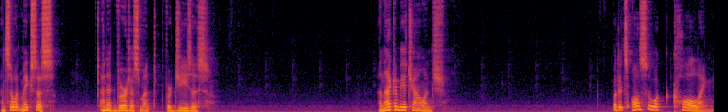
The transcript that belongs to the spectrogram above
And so it makes us an advertisement for Jesus. And that can be a challenge. But it's also a calling.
